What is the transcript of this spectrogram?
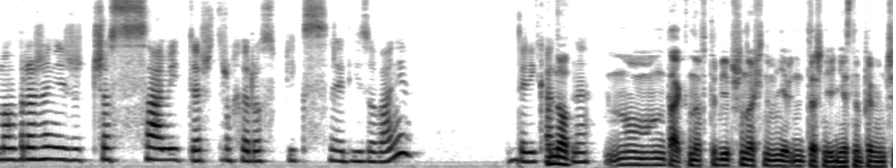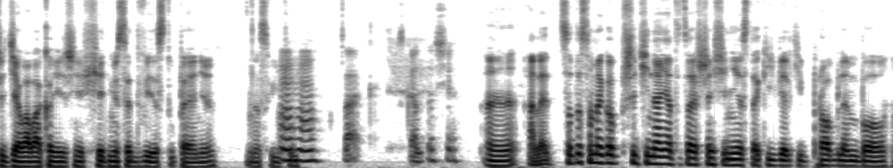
mam wrażenie, że czasami też trochę rozpikselizowanie delikatne. No, no tak, no w trybie przenośnym nie, też nie, nie jestem pewien, czy działała koniecznie w 720p, nie? Na Switchu. Mhm, tak, zgadza się. E, ale co do samego przycinania, to całe szczęście nie jest taki wielki problem, bo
